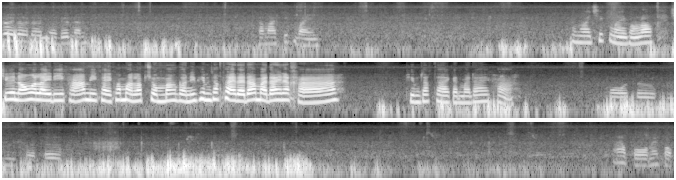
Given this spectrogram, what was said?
เดินเดินเดินเดินเดินนั้นสมาชิกใหม่สมาชิกใหม่ของเรา ชื่อน้องอะไรดีคะ มีใครเข้ามารับชมบ้างตอนนี้พิมพ์ทักทายดาด้ามาได้นะคะ พิมพ์ทักทายกันมาได้ค่ะโปเติมโปเติมอ้าวโปไม่ปก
